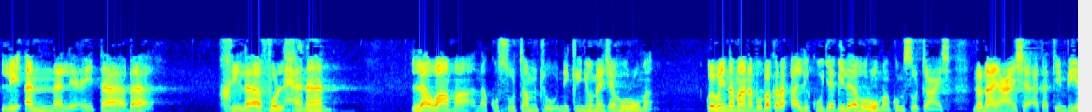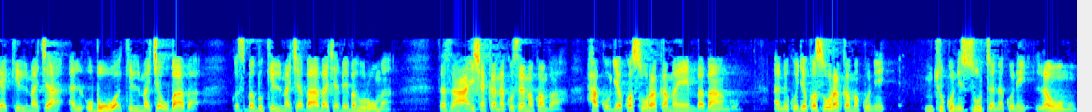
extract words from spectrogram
lianna li'itaba khilafu alhanan lawama na kusuta mtu ni kinyume cha huruma. Kwa hivyo ina maana Abubakar alikuja bila ya huruma kumsuta Aisha. Ndio naye Aisha akakimbia kilma cha al-ubuwa kilma cha ubaba. Kwa sababu kilma cha baba cha beba huruma. Sasa Aisha kana kusema kwamba hakuja kwa sura kama yeye mbabangu. Amekuja kwa sura kama kuni mtu kunisuta na kuni laumu.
